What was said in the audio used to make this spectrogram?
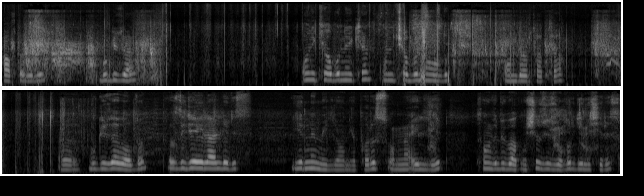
Haftada bir. Bu güzel. 12 aboneyken 13 abone olduk. 14 hatta. Evet, bu güzel oldu. Hızlıca ilerleriz. 20 milyon yaparız. Sonra 50. Sonra da bir bakmışız 100 olur. Gelişiriz.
